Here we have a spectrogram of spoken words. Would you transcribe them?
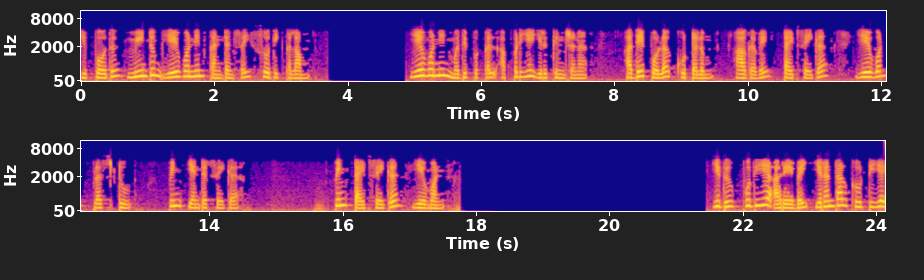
இப்போது மீண்டும் ஆ1 இன் கன்டென்ட்ஸ் ஐ சோதிக்கலாம். ஆ1 இன் மதிப்புகள் அப்படியே இருக்கின்றன. அதேபோல கூட்டலும். ஆகவே டைப் செய்க ஆ1 பிளஸ் 2 பின் என்டர் செய்க. பின் டைப் செய்க ஆ1. இது புதிய அரே இரண்டால் கூட்டிய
